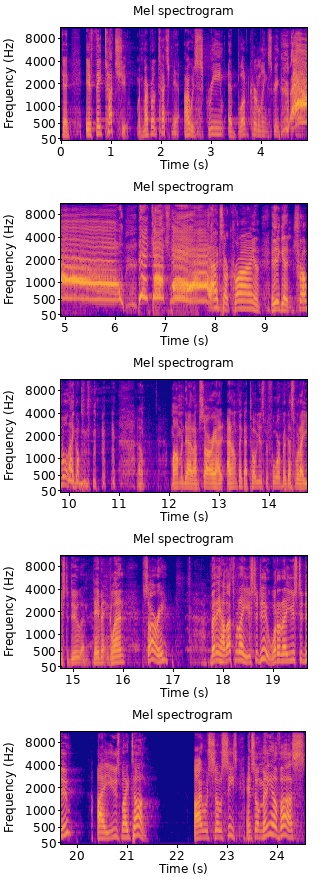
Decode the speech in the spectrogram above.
Okay, if they touch you, if my brother touched me, I would scream a blood curdling scream. Oh, he touched me! I start crying, and, and they get in trouble. I go, oh, Mom and Dad, I'm sorry. I, I don't think I told you this before, but that's what I used to do. And David and Glenn, sorry. But anyhow, that's what I used to do. What did I used to do? I used my tongue. I would sow seeds. And so many of us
